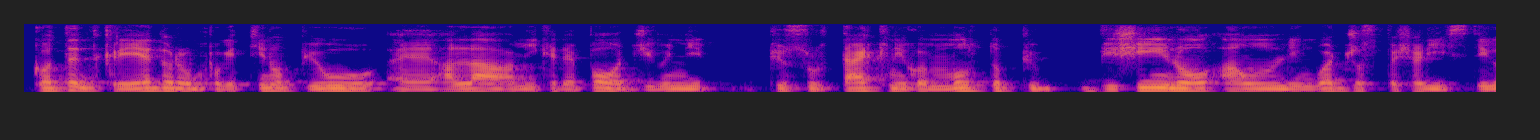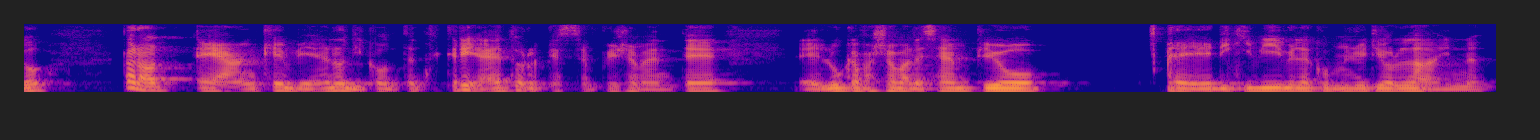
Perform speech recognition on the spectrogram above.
content creator un pochettino più eh, alla Michele Poggi, quindi più sul tecnico e molto più vicino a un linguaggio specialistico, però è anche pieno di content creator che semplicemente, eh, Luca faceva l'esempio eh, di chi vive le community online,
